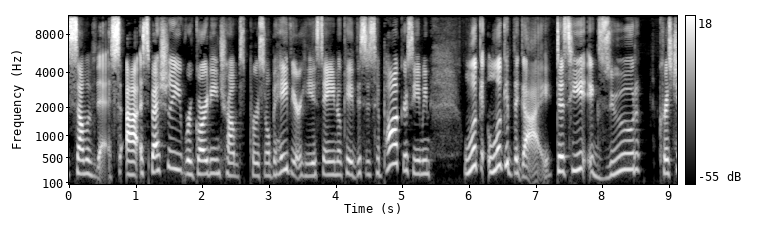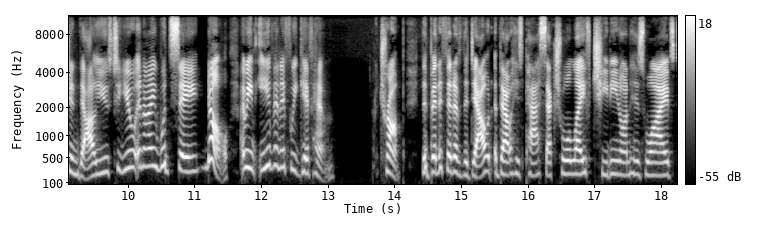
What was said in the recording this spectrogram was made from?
some of this, uh, especially regarding Trump's personal behavior. He is saying, okay, this is hypocrisy. I mean, look look at the guy. Does he exude Christian values to you? And I would say no. I mean, even if we give him Trump the benefit of the doubt about his past sexual life, cheating on his wives,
